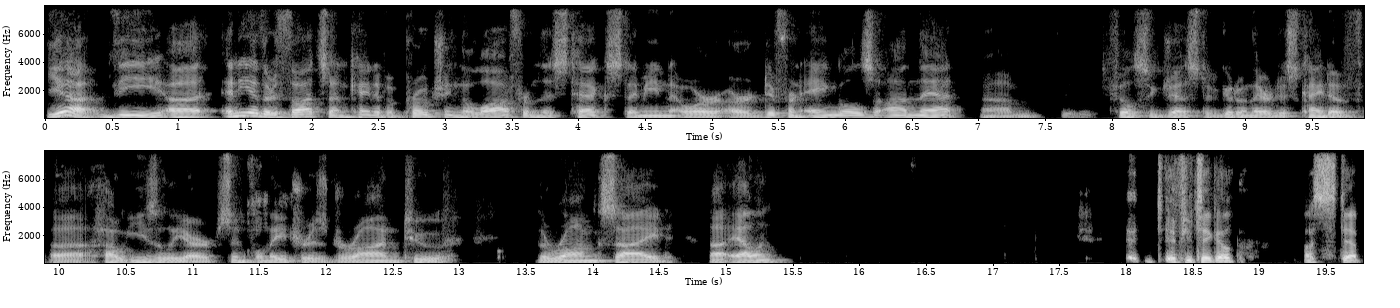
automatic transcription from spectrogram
yeah the uh any other thoughts on kind of approaching the law from this text? I mean or or different angles on that? Um phil suggested good one there just kind of uh how easily our sinful nature is drawn to the wrong side. Uh alan? If you take a, a step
